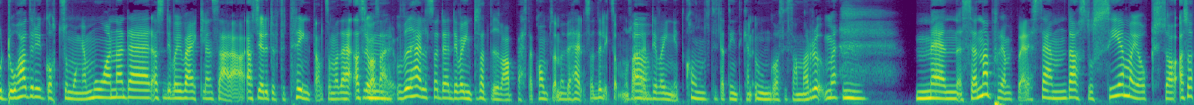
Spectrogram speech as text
Och då hade det gått så många månader, alltså det var ju verkligen så här, alltså jag hade typ förträngt allt som hade hänt. Alltså det var så här, och vi hälsade, det var ju inte så att vi var bästa kompisar, men vi hälsade liksom. Och så här, Ja. Det var inget konstigt att det inte kan umgås i samma rum. Men sen när programmet började sändas, då ser man ju också, alltså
